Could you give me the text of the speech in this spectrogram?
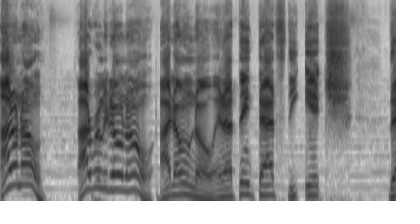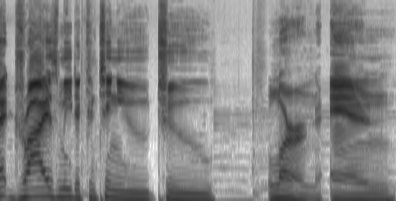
I don't know. I really don't know. I don't know. And i think that's the itch that drives me to continue to learn and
